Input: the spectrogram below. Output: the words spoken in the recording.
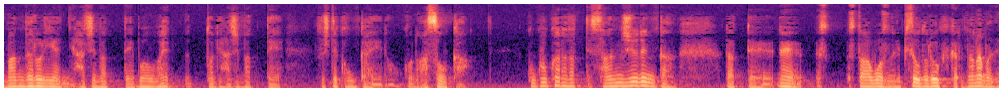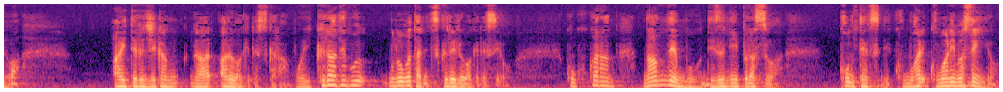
マンダロリアンに始まって、ボーバヘッドに始まって、そして今回のこのアソーカ。ここからだって30年間、だってね、スター・ウォーズのエピソード6から7までは空いてる時間があるわけですから、もういくらでも物語作れるわけですよ。ここから何年もディズニープラスはコンテンツに困り困りませんよ。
